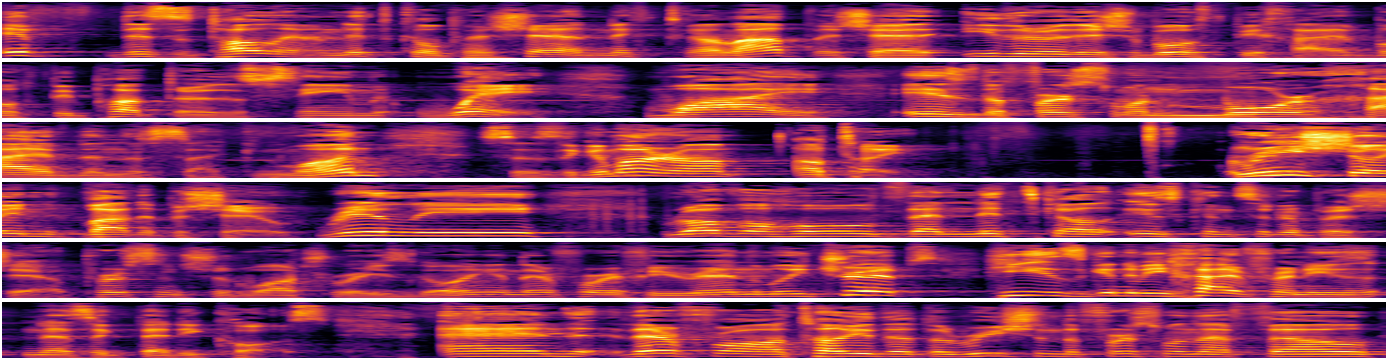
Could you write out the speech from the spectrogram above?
if this is totally on nitkal pesher, nitkal al Either they should both be chayv, both be potter the same way. Why is the first one more chayv than the second one? Says the Gemara. I'll tell you. Rishoin vada peshew. Really, Rava holds that nitkal is considered peshew. A person should watch where he's going, and therefore, if he randomly trips, he is going to be chayv for any nezik that he caused. And therefore, I'll tell you that the Rishon, the first one that fell,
